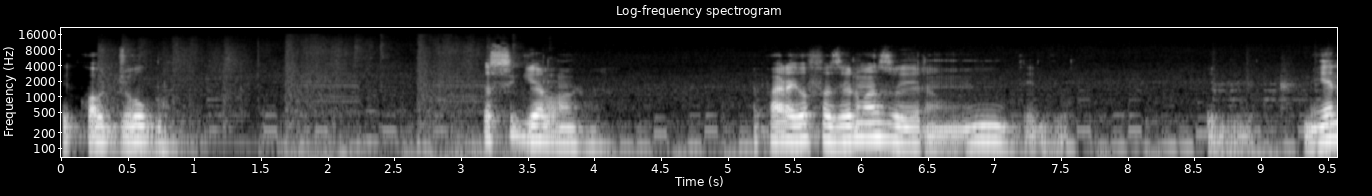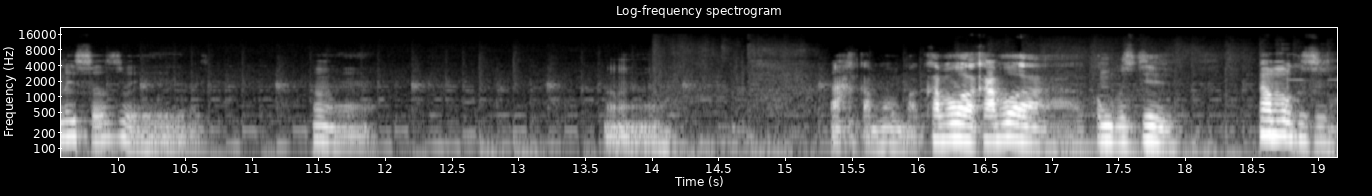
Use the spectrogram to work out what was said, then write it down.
E qual jogo? Eu segui ela É para eu fazer uma zoeira. Hum, entendi. entendi. Menos só zoeira. Não é. Ah, acabou, acabou, acabou a combustível. Acabou combustível.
